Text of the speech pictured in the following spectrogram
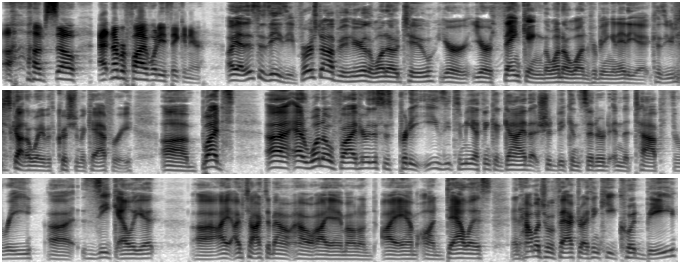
Uh, so at number five, what are you thinking here? Oh yeah, this is easy. First off, if you're the 102, you're you're thanking the 101 for being an idiot because you just got away with Christian McCaffrey. Uh, but uh, at 105 here, this is pretty easy to me. I think a guy that should be considered in the top three, uh, Zeke Elliott. Uh, I, I've talked about how high I am on, on I am on Dallas and how much of a factor I think he could be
